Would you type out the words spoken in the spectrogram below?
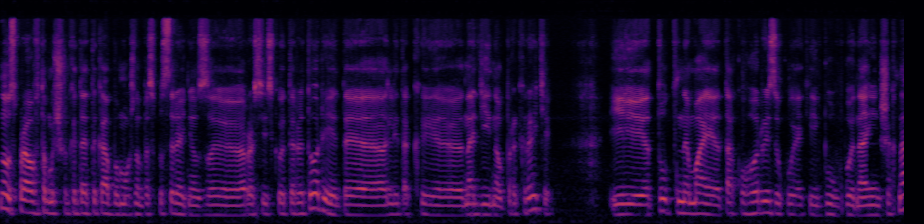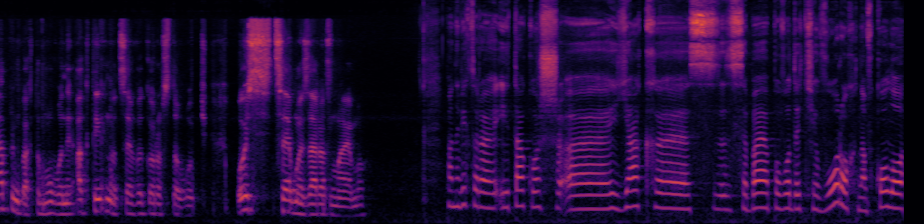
Ну, справа в тому, що кидати каби можна безпосередньо з російської території, де літаки надійно прикриті. І тут немає такого ризику, який був би на інших напрямках, тому вони активно це використовують. Ось це ми зараз маємо. Пане Вікторе, і також е, як е, себе поводить ворог навколо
